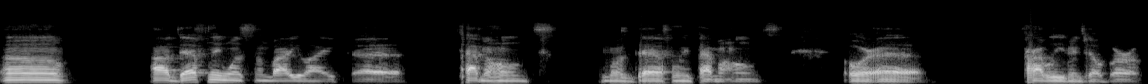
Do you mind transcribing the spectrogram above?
Um, I'll definitely want somebody like uh Pat Mahomes. Most definitely Pat Mahomes, or uh, probably even Joe Burrow.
